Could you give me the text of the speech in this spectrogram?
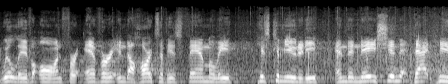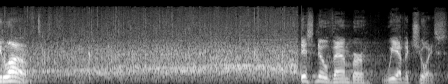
will live on forever in the hearts of his family, his community, and the nation that he loved. This November, we have a choice.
